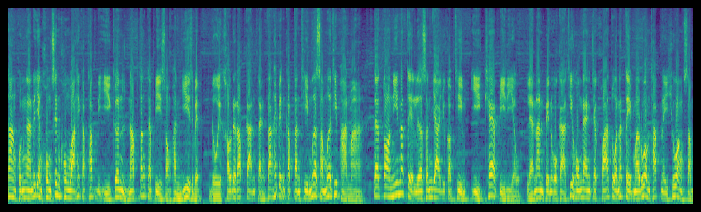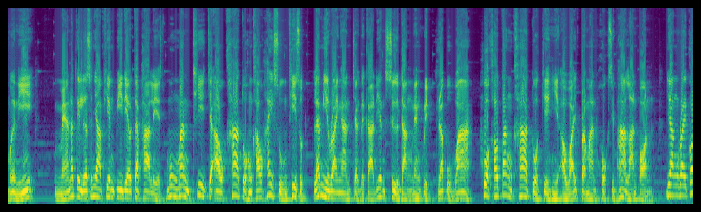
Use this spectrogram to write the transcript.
สร้างผลงานได้อย่างคงเส้นคงวาให้กับทัพดีอีเกิลนับตั้งแต่ปี 2021 โดยเขาได้รับการแต่งตั้งให้เป็นกัปตันทีมเมื่อซัมเมอร์ที่ผ่านมา แต่ตอนนี้นักเตะเหลือสัญญาอยู่กับทีมอีกแค่ปีเดียว และนั่นเป็นโอกาสที่หงแดงจะคว้าตัวนักเตะมาร่วมทัพในช่วงซัมเมอร์นี้ แม้นักเตะเหลือสัญญาเพียงปีเดียวแต่พาเลสมุ่งมั่นที่จะเอาค่าตัวของเขาให้สูงที่สุด และมีรายงานจากเดอะการเดียนสื่อดังในอังกฤษระบุว่า พวกเขาตั้งค่าตัวเกฮีเอาไว้ประมาณ 65 ล้านปอนด์อย่างไรก็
